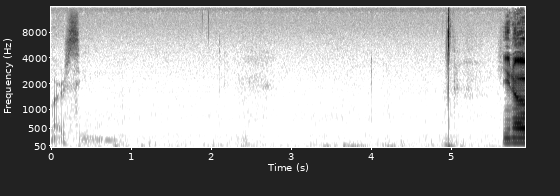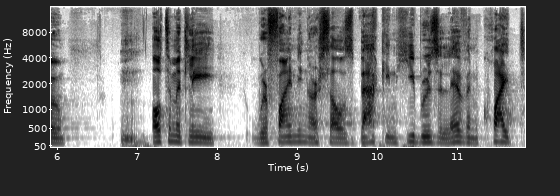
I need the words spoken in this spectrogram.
mercy You know, ultimately, we're finding ourselves back in Hebrews 11 quite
